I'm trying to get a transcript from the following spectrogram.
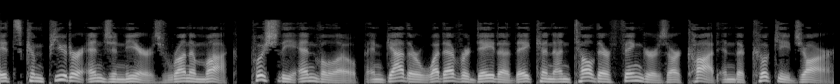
Its computer engineers run amok, push the envelope and gather whatever data they can until their fingers are caught in the cookie jar.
